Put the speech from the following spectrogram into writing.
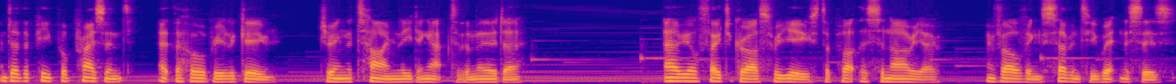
and other people present at the Horbury Lagoon during the time leading up to the murder. Aerial photographs were used to plot the scenario involving 70 witnesses.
